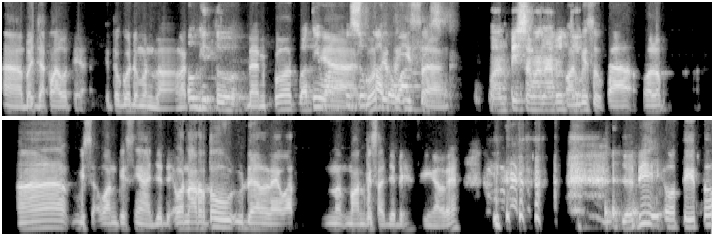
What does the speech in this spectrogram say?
eh, bajak laut ya. Itu gue demen banget. Oh gitu. Dan gue Berarti One ya, Piece suka gue tuh itu One iseng. Piece. One Piece sama Naruto. One Piece suka, walaupun ah bisa One Piece-nya aja deh. Oh Naruto udah lewat One Piece aja deh tinggal ya. Jadi waktu itu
